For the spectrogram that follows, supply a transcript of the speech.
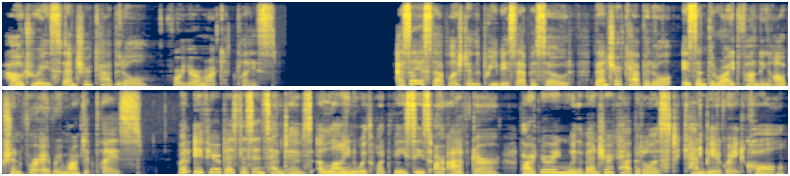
How to raise venture capital for your marketplace. As I established in the previous episode, venture capital isn't the right funding option for every marketplace. But if your business incentives align with what VCs are after, partnering with a venture capitalist can be a great call.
